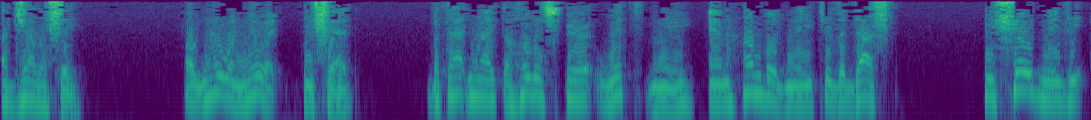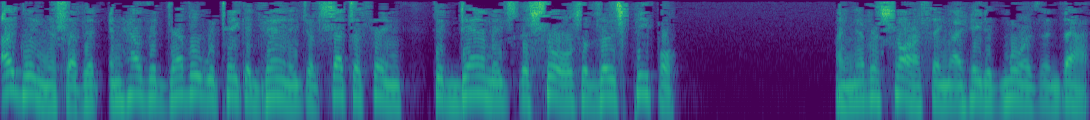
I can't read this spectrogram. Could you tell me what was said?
a jealousy. Oh, no one knew it, he said. But that night the Holy Spirit whipped me and humbled me to the dust. He showed me the ugliness of it and how the devil would take advantage of such a thing to damage the souls of those people. I never saw a thing I hated more than that.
